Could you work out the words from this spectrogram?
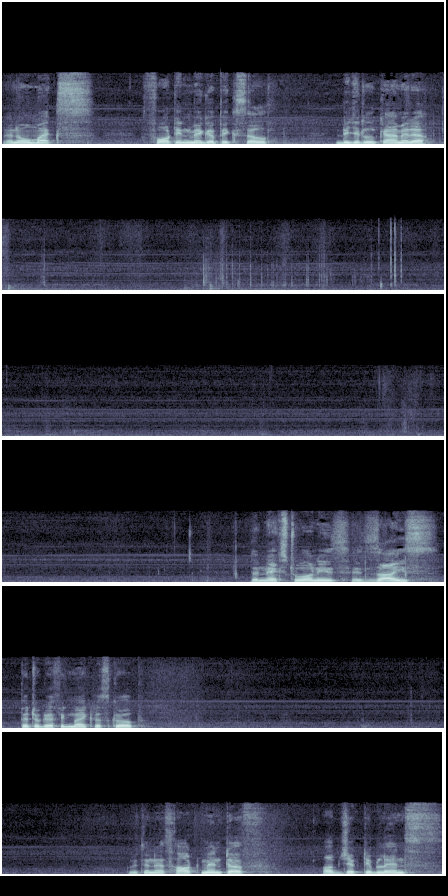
an OMAX 14 megapixel digital camera. The next one is a Zeiss petrographic microscope with an assortment of objective lens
